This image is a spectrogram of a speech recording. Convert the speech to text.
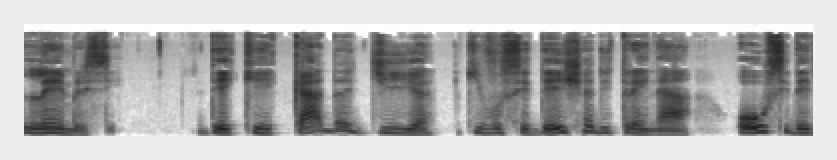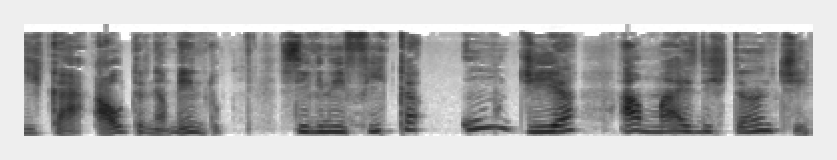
Lembre-se de que cada dia que você deixa de treinar ou se dedicar ao treinamento significa um dia a mais distante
